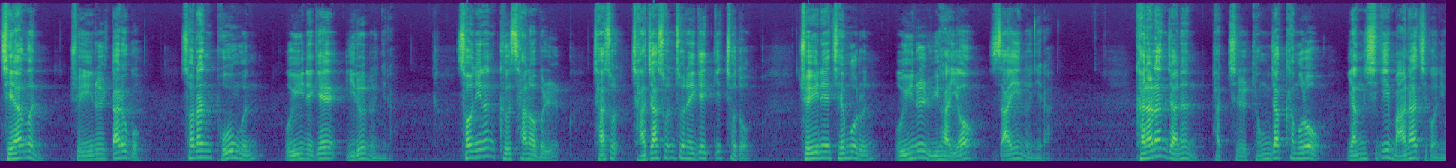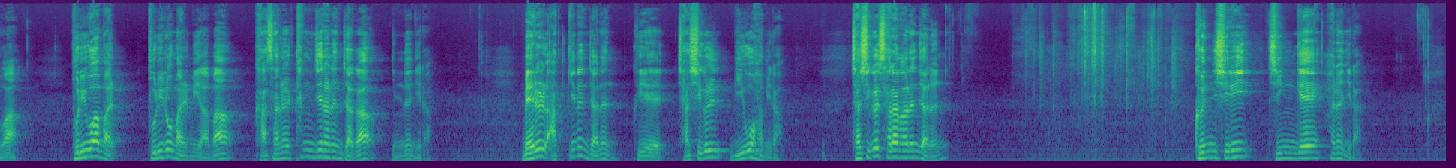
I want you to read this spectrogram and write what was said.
재앙은 죄인을 따르고 선한 보응은 의인에게 이르느니라. 선인은 그 산업을 자자손손에게 끼쳐도 죄인의 재물은 의인을 위하여 쌓이느니라. 가난한 자는 밭을 경작함으로 양식이 많아지거니와 불의와 말 불의로 말미암아 가산을 탕진하는 자가 있느니라. 매를 아끼는 자는 그의 자식을 미워함이라. 자식을 사랑하는 자는 근실이 징계하느니라.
